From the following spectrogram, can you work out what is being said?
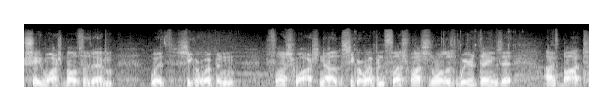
shade wash both of them with Secret Weapon Flesh Wash. Now, Secret Weapon Flesh Wash is one of those weird things that I've bought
